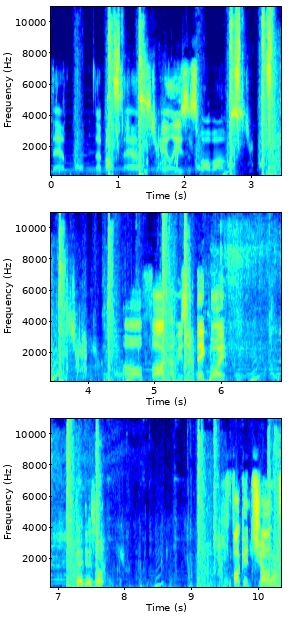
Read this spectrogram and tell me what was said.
Damn, that bomb's ass. I only use the small bombs. Oh fuck, I'm using big boy. That does fucking jumped.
